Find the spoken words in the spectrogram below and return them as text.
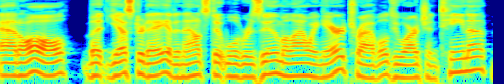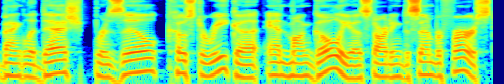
at all, but yesterday it announced it will resume allowing air travel to Argentina, Bangladesh, Brazil, Costa Rica, and Mongolia starting December 1st.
